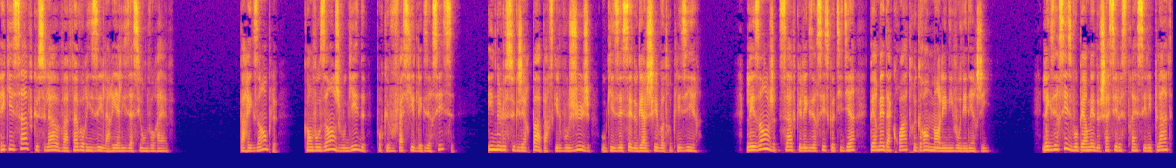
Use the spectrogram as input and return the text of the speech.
est qu'ils savent que cela va favoriser la réalisation de vos rêves. Par exemple, quand vos anges vous guident pour que vous fassiez de l'exercice, ils ne le suggèrent pas parce qu'ils vous jugent ou qu'ils essaient de gâcher votre plaisir. Les anges savent que l'exercice quotidien permet d'accroître grandement les niveaux d'énergie. L'exercice vous permet de chasser le stress et les plaintes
